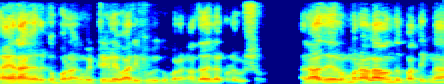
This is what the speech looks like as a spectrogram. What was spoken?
தயாராக இருக்க போகிறாங்க வெற்றிகளை வாரி குவிக்க போகிறாங்க அதான் இருக்கக்கூடிய விஷயம். அதாவது ரொம்ப நாளாக வந்து பார்த்திங்கன்னா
